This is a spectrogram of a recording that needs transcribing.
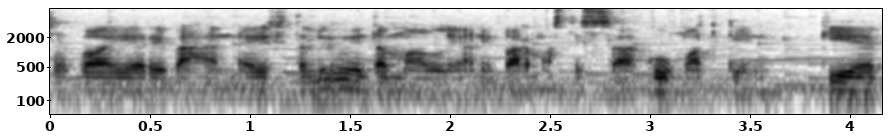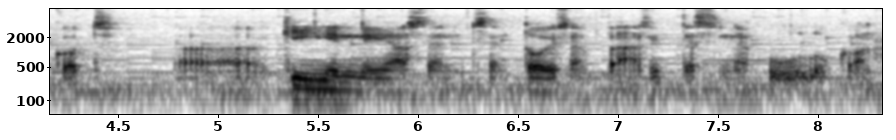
se vaieri vähän, ei sitä lyhyintä mallia, niin varmasti saa kummatkin kiekot ää, kiinni ja sen, sen toisen pään sitten sinne puulukon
